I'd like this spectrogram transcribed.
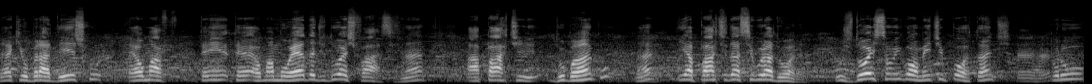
né, que o Bradesco é uma, tem, é uma moeda de duas faces, né? A parte do banco né, e a parte da seguradora. Os dois são igualmente importantes uhum. para o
